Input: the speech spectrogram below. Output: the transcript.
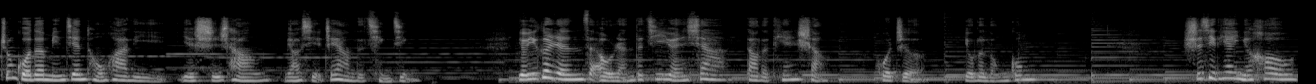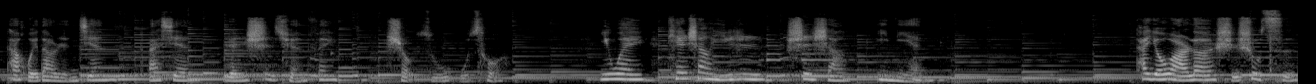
中国的民间童话里也时常描写这样的情景。有一个人在偶然的机缘下到了天上，或者游了龙宫。十几天以后，他回到人间，发现人事全非，手足无措，因为天上一日，世上一年。他游玩了十数次，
